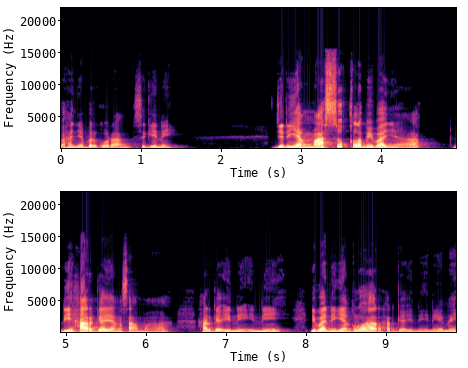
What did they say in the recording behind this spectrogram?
hanya berkurang segini. Jadi yang masuk lebih banyak di harga yang sama, harga ini, ini, dibanding yang keluar, harga ini, ini, ini.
